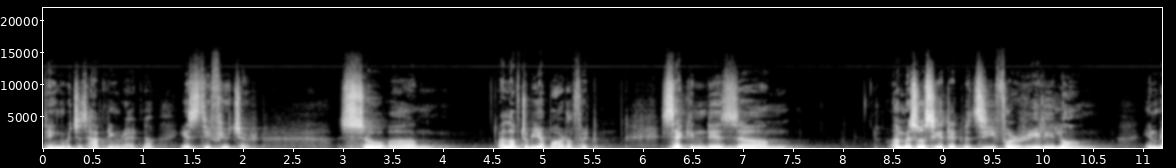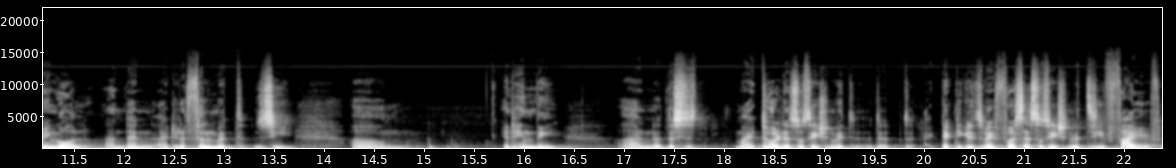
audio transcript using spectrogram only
thing which is happening right now is the future. So um, I love to be a part of it. Second is um, I'm associated with Zee for really long in Bengal, and then I did a film with Zee um, in Hindi, and this is my third association with. The, the, technically, this is my first association with ZEE5.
